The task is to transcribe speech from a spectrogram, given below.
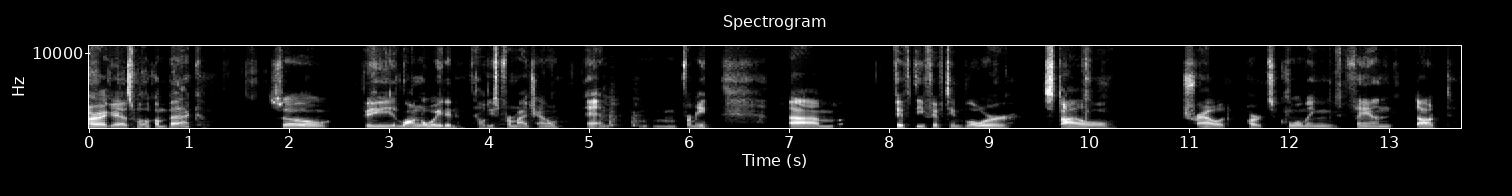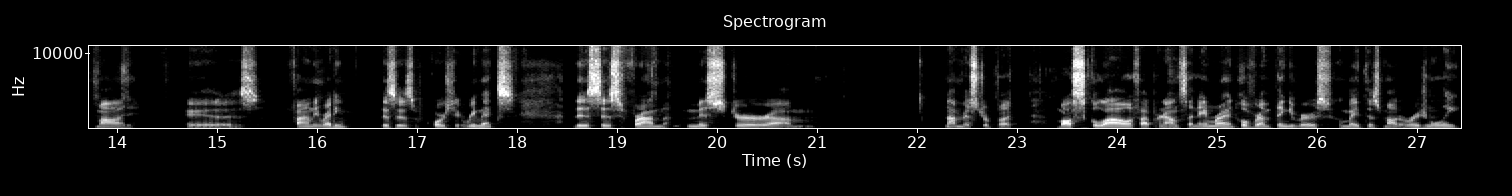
Alright guys, welcome back. So, the long-awaited, at least for my channel, and mm, for me, um, 5015 blower style shroud parts cooling fan duct mod is finally ready. This is, of course, a remix. This is from Mr. Um, not Mr., but Moscow, if I pronounce that name right, over on Thingiverse, who made this mod originally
